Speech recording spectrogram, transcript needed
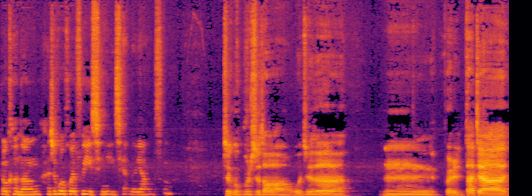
有可能还是会恢复疫情以前的样子，这个不知道啊。我觉得，嗯，不是大家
